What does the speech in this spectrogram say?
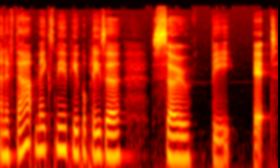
And if that makes me a people pleaser, so be it.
